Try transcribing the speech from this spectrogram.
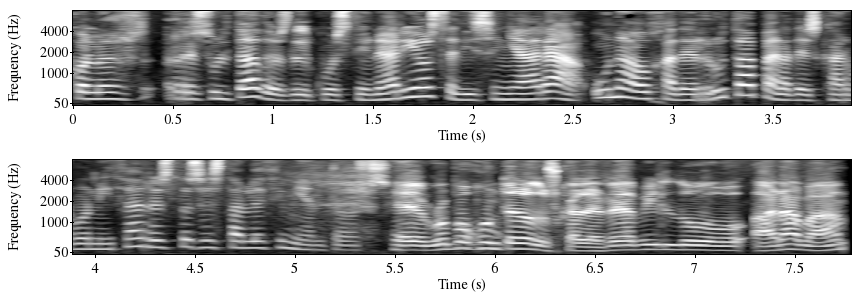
Con los resultados del cuestionario se diseñará una hoja de ruta para descarbonizar estos establecimientos. El Grupo Juntero de Euskal Herria Bildu Araba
